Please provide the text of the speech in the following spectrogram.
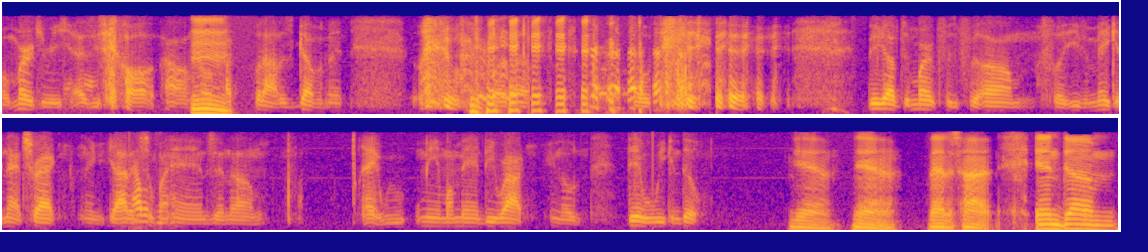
Or Mercury, as he's called. I don't know Mm. if I put out his government. but, uh, big up to Merc for for um for even making that track and got it That into was- my hands and um hey we, me and my man D Rock you know did what we can do. Yeah, yeah, that is hot. And um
